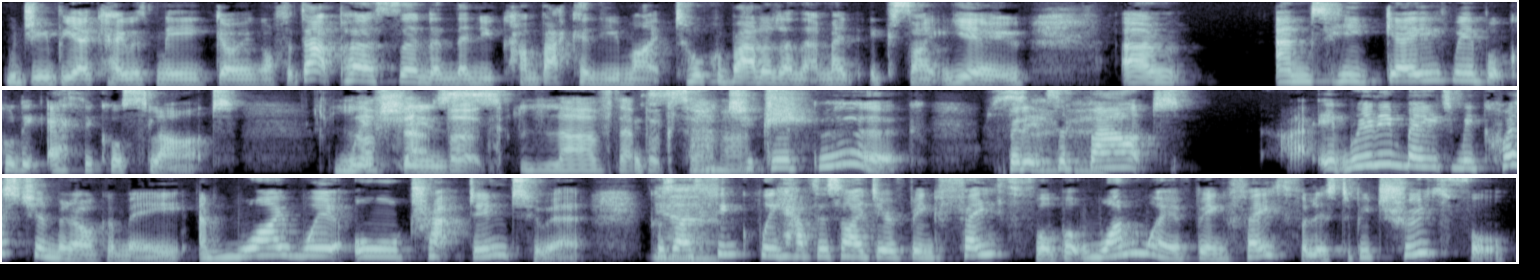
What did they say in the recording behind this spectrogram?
would you be okay with me going off with that person? And then you come back and you might talk about it and that might excite you. Um, And he gave me a book called The Ethical Slut, Love which that is book. Love that book so such much. a good book. But So it's good. about it really made me question monogamy and why we're all trapped into it. Because I think we have this idea of being faithful, but one way of being faithful is to be truthful.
